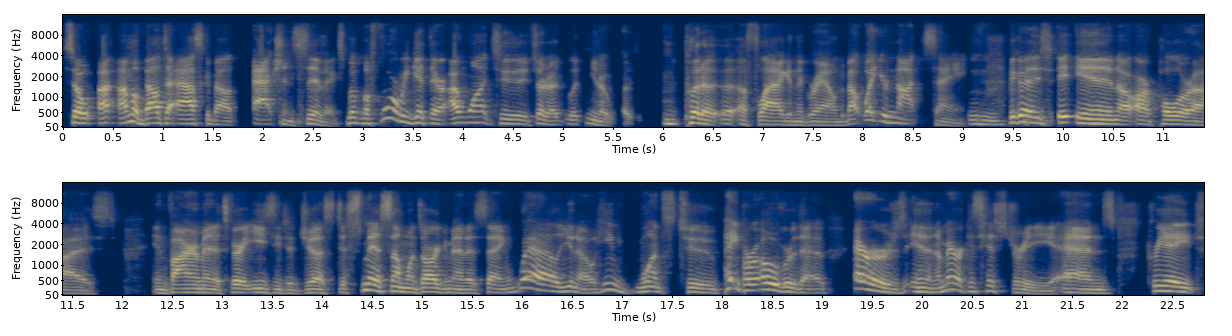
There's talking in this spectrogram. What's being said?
So I, am about to ask about action civics, but before we get there, I want to sort of you know put a, a, flag in the ground about what you're not saying mm-hmm. because in our polarized environment it's very easy to just dismiss someone's argument as saying well you know he wants to paper over the errors in america's history and create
